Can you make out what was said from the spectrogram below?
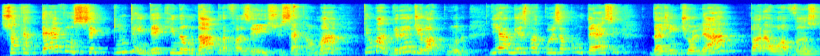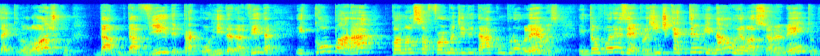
Só que até você entender que não dá para fazer isso e se acalmar, tem uma grande lacuna. E a mesma coisa acontece da gente olhar para o avanço tecnológico da, da vida e para a corrida da vida e comparar com a nossa forma de lidar com problemas. Então, por exemplo, a gente quer terminar um relacionamento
